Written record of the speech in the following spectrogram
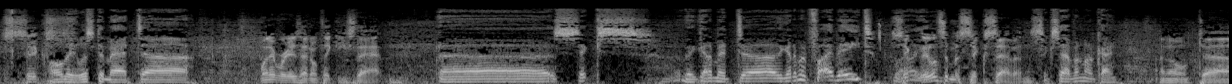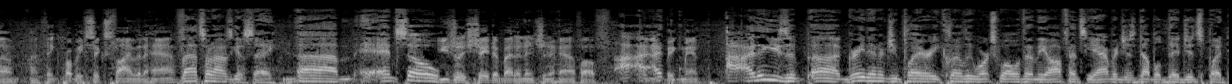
Six. Oh, they list him at uh, Whatever it is, I don't think he's that. Uh, six. They got him at uh, they got him at five eight. Six, they list him at six seven. Six seven. Okay. I don't. Uh, I think probably six five and a half. That's what I was going to say. Um, and so Usually shade about an inch and a half off. I- I- big man. I I think he's a uh, great energy player. He clearly works well within the offense. He averages double digits, but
